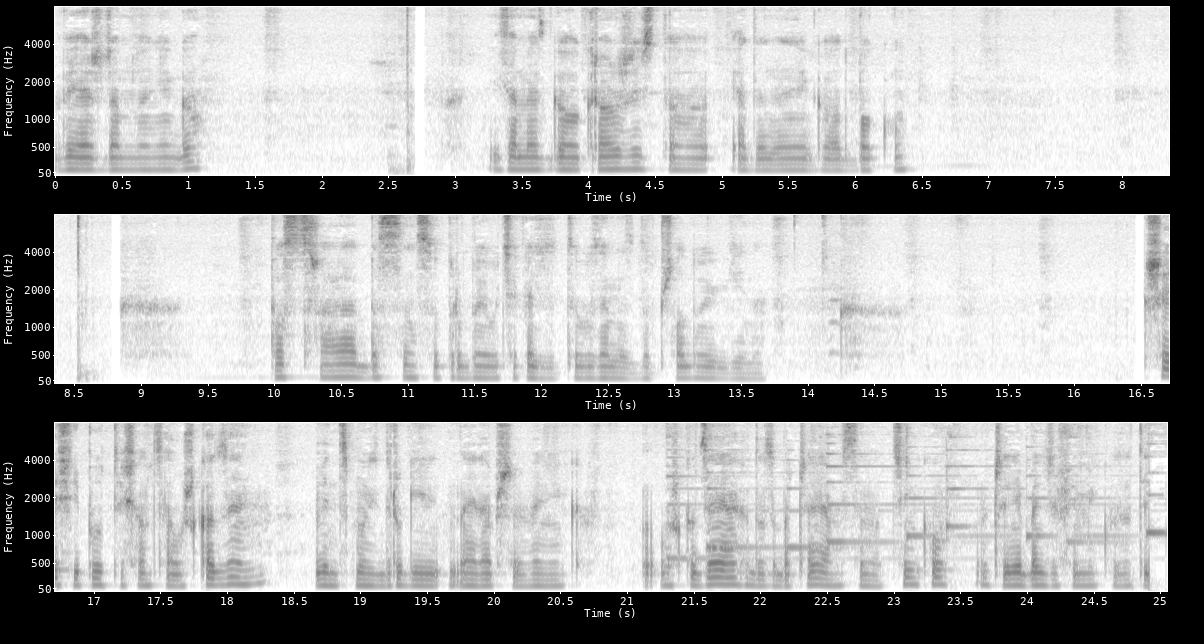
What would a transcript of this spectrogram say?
Wyjeżdżam na niego. I zamiast go okrążyć, to jadę na niego od boku. Po strzale bez sensu próbuję uciekać do tyłu zamiast do przodu i ginę. 6,5 tysiąca uszkodzeń, więc mój drugi najlepszy wynik w uszkodzeniach. Do zobaczenia w następnym odcinku, czy nie będzie filmiku za tydzień.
